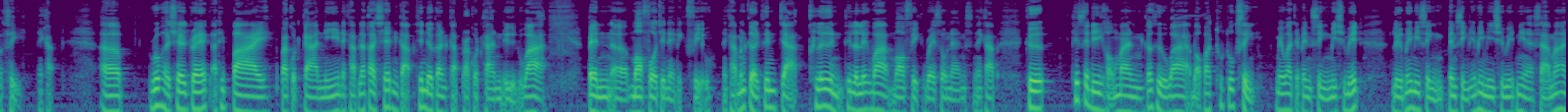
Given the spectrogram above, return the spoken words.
1994 นะครับรูเพิร์ตเชลเดรกอธิบายปรากฏการณ์นี้นะครับ แล้วก็เช่นกับเช่นเดียวกันกับปรากฏการณ์อื่นว่าเป็น morphogenetic field นะครับ มันเกิดขึ้นจากคลื่นที่เราเรียกว่า morphic resonance นะครับ คือทฤษฎีของมันก็คือว่าบอกว่าทุกๆสิ่ง ไม่ว่าจะเป็นสิ่งมีชีวิต หรือไม่มีสิ่งเป็นสิ่งที่ไม่มีชีวิตเนี่ยสามารถ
